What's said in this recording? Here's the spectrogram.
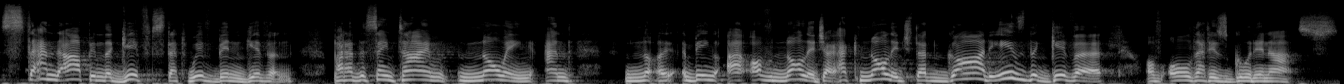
stand up in the gifts that we've been given, but at the same time, knowing and uh, being uh, of knowledge, I acknowledge that God is the giver of all that is good in us,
